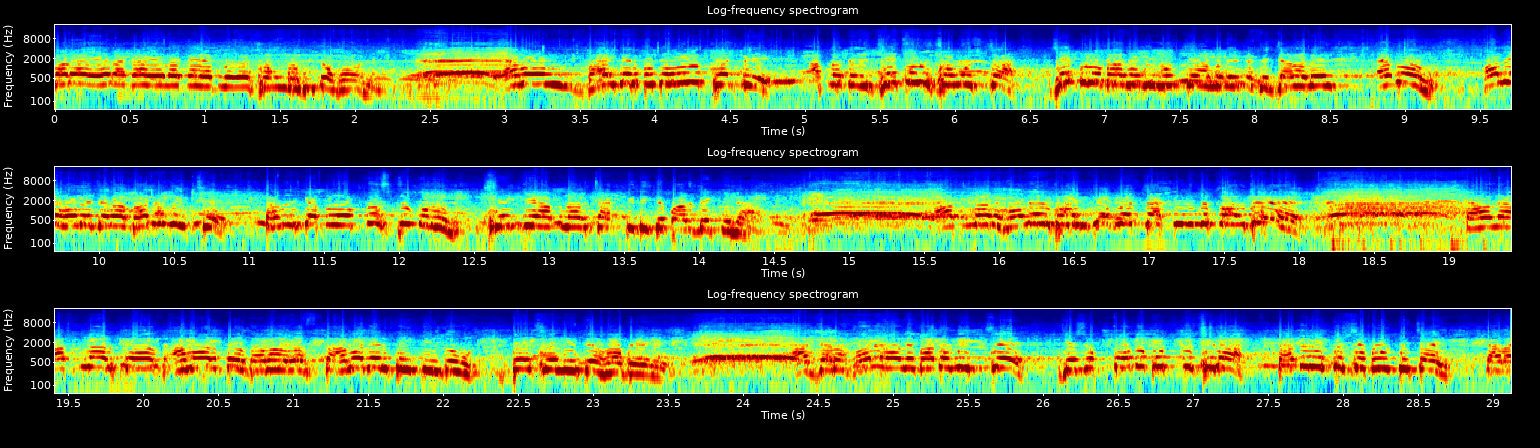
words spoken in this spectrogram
পাড়ায়, এলাকায় এলাকায় আপনারা সংগঠিত হন। এবং ভাইদের প্রতি অনুরোধ থাকবে, আপনাদের যে কোনো সমস্যা, যে কোনো বাধা বিপত্তি আমাদের কাছে জানাবেন এবং হলে হলে যারা বাধা দিচ্ছে, তাদেরকে আপনারা প্রশ্ন করুন, সে কি আপনার চাকরি দিতে পারবে কিনা? আপনার হলের ভাই কি আপনার চাকরি দিতে পারবে? তাহলে আপনার পথ, আমার পথ, আমার রাস্তা আমাদেরকেই কিন্তু বেছে নিতে হবে। আর যারা হলে হলে বাধা দিচ্ছে, যেসব পদপত্রীরা তাদের উদ্দেশ্যে বলতে চাই, তারা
